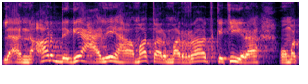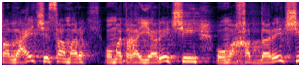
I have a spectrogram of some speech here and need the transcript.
لأن أرض جه عليها مطر مرات كتيرة وما طلعتش ثمر وما اتغيرتش وما خضرتش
